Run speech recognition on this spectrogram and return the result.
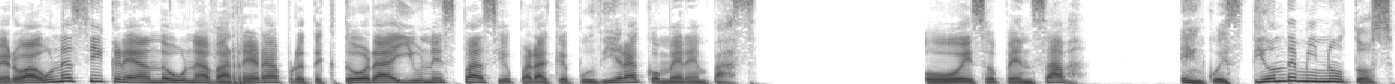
pero aún así creando una barrera protectora y un espacio para que pudiera comer en paz. O eso pensaba. En cuestión de minutos,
